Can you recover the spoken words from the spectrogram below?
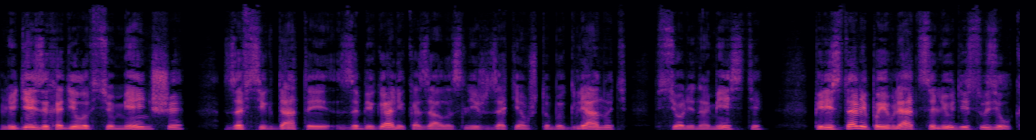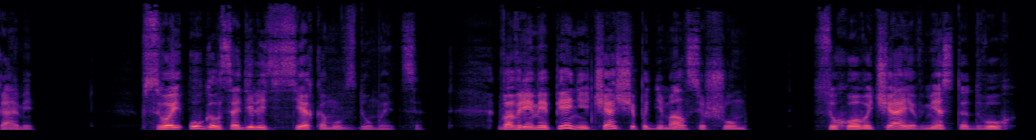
Людей заходило все меньше, завсегдаты забегали, казалось, лишь за тем, чтобы глянуть, все ли на месте, перестали появляться люди с узелками. В свой угол садились все, кому вздумается. Во время пения чаще поднимался шум, Сухого чая вместо двух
